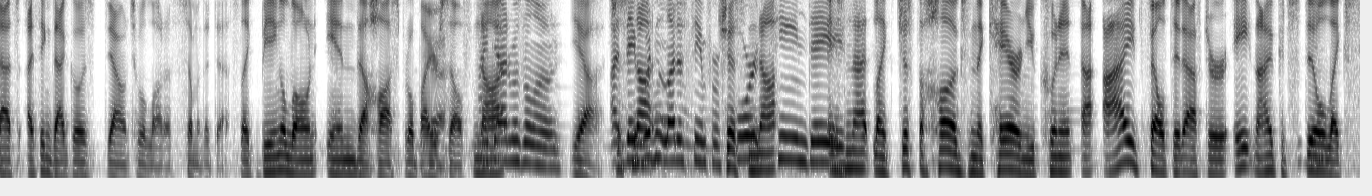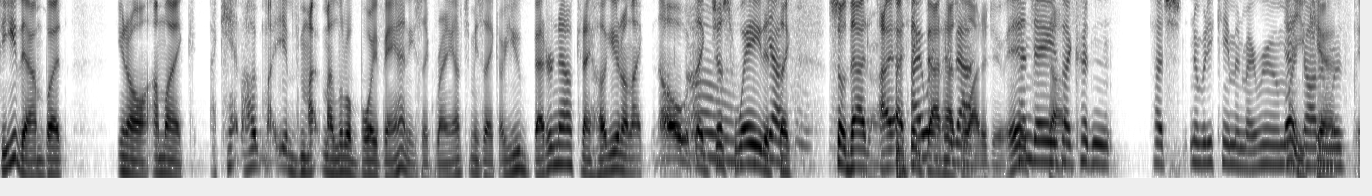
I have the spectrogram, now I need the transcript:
That's I think that goes down to a lot of some of the deaths, like being alone in the hospital by Yeah. yourself. My not, dad was alone. yeah, I- just they not- wouldn't let us see him for just 14 not- days. Isn't that like just the hugs and the care, and you couldn't? I, I felt it after eight, and I could still Mm-hmm. like see them, but you know, I'm like, I can't hug my, my my little boy Van. He's like running up to me. He's like, "Are you better now? Can I hug you?" And I'm like, "No, like just Oh, wait." It's yes. like so that I, I think I that through has a lot to do. Ten It's days I couldn't touch. Nobody came in my room. Yeah, my daughter can't. was It's,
